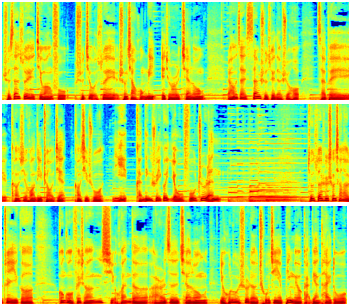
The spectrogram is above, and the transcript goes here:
十三岁进王府，十九岁生下弘历，也就是乾隆，然后在三十岁的时候才被康熙皇帝召见。康熙说：“你肯定是一个有福之人。”就算是生下了这一个。公公非常喜欢的儿子乾隆，钮祜禄氏的处境也并没有改变太多。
